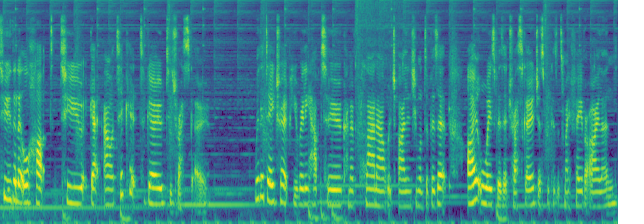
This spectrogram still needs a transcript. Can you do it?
to the little hut to get our ticket to go to Tresco. With a day trip, you really have to kind of plan out which islands you want to visit. I always visit Tresco just because it's my favourite island.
